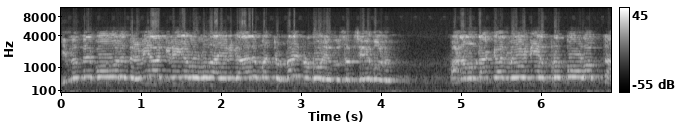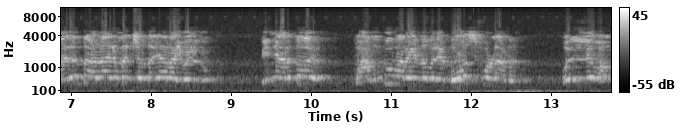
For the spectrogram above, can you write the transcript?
ഇന്നത്തെ പോലെ ദ്രവ്യാഗ്രഹികൾ ഉള്ളതായ ഒരു കാലം മറ്റുണ്ടായിട്ടുണ്ടോ എന്ന് സംശയമാണ്. പണമുണ്ടാക്കാൻ വേണ്ടി എത്രത്തോളം തരം താഴാനും മനുഷ്യൻ തയ്യാറായി വരുന്നു. പിന്നെ അടുത്തത് വമ്പു പറയുന്നവരെ ബോസ്ഫുള്ളാണ് വലിയ വമ്പ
